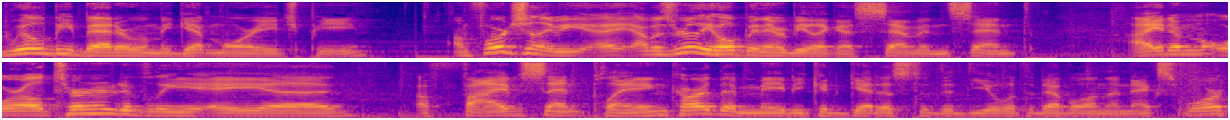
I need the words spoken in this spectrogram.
Will be better when we get more HP. Unfortunately, I, I was really hoping there would be like a 7 cent item or alternatively a, uh, a 5 cent playing card that maybe could get us to the deal with the devil on the next floor.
